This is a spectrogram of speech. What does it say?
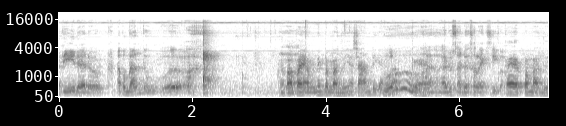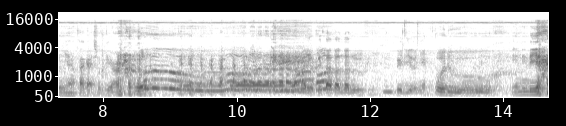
Tidak dong. Apa bantu Nggak apa-apa yang penting pembantunya cantik kan pak. Wow, kayak, harus ada seleksi kok kayak pembantunya kakek Sugiono. Ayo kita tonton videonya. waduh. Ini dia.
